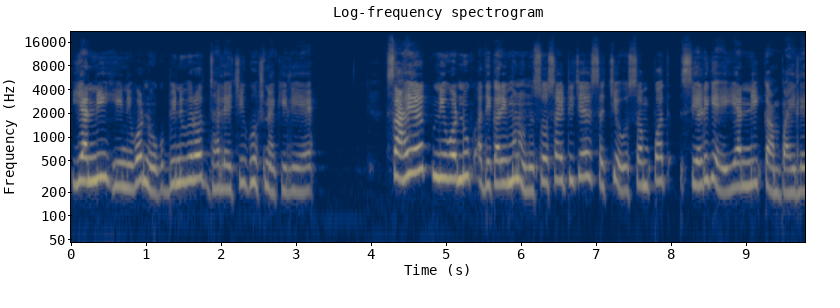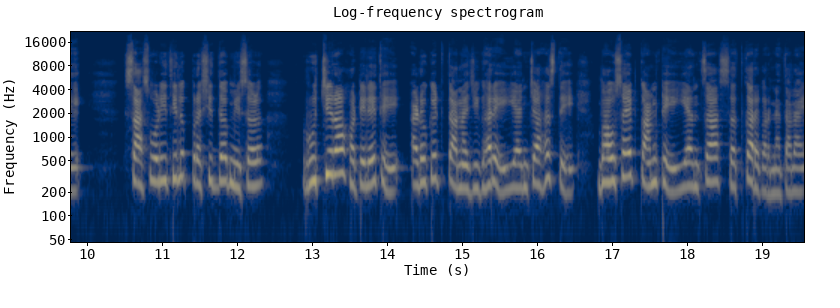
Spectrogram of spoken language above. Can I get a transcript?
यांनी ही निवडणूक बिनविरोध झाल्याची घोषणा केली आहे. सहाय्यक निवडणूक अधिकारी म्हणून सोसायटीचे सचिव संपत सेडगे यांनी काम पाहिले. सासवडीतील प्रसिद्ध मिसळ रुचिरा हॉटेल येथे ॲडव्होकेट तानाजी घारे यांच्या हस्ते भाऊसाहेब कामठे यांचा सत्कार करण्यात आलाय.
